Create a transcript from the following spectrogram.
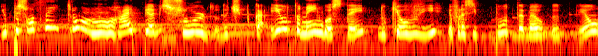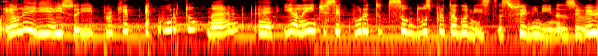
E o pessoal tá entrou num hype absurdo, do tipo, cara, eu também gostei do que eu vi. Eu falei assim, puta, meu, eu, eu leria isso aí, porque é curto, né? É, e além de ser curto, são duas protagonistas femininas. Eu, eu,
